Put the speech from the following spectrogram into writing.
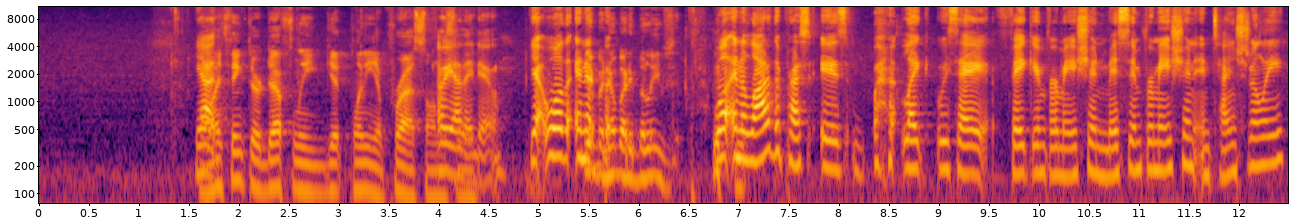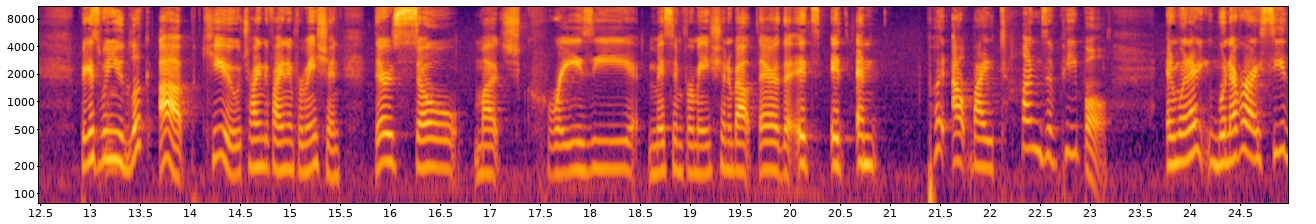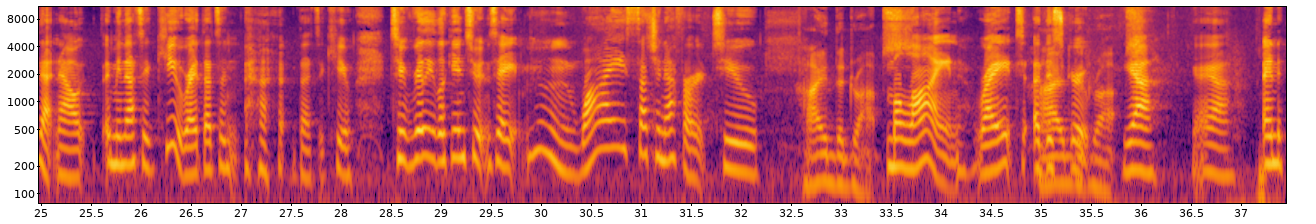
yeah Well, I think they're definitely get plenty of press on. oh yeah they do yeah well and Yeah, it, but nobody believes it. well, and a lot of the press is, like we say, fake information, misinformation intentionally. Because when you look up Q trying to find information, there's so much crazy misinformation about there that it's it and put out by tons of people. And whenever whenever I see that now, I mean that's a cue, right? That's a that's a cue to really look into it and say, hmm, why such an effort to Hide the drops. malign, right? Uh, this group. drops. Yeah, yeah, yeah. And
